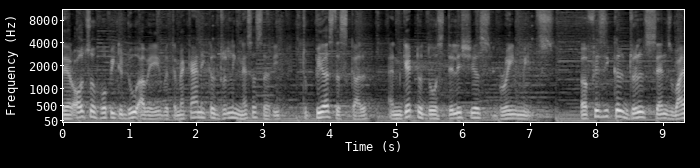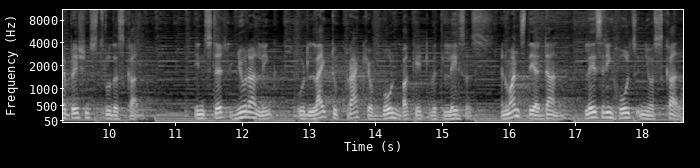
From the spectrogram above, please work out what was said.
They are also hoping to do away with the mechanical drilling necessary to pierce the skull and get to those delicious brain meats. A physical drill sends vibrations through the skull. Instead, Neuralink would like to crack your bone bucket with lasers. And once they are done, lasering holes in your skull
